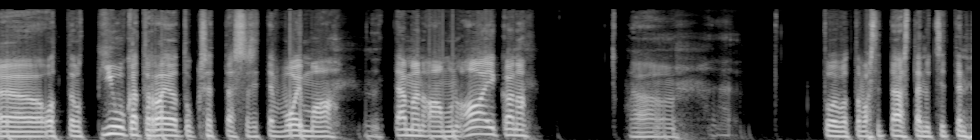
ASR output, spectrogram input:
ö, ottanut tiukat rajoitukset tässä sitten voimaa tämän aamun aikana. Ö, toivottavasti tästä nyt sitten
